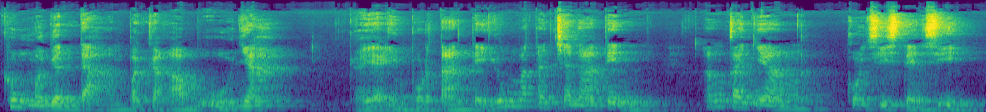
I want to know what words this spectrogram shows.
kung maganda ang pagkakabuo niya. Kaya importante yung matansya natin ang kanyang consistency.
